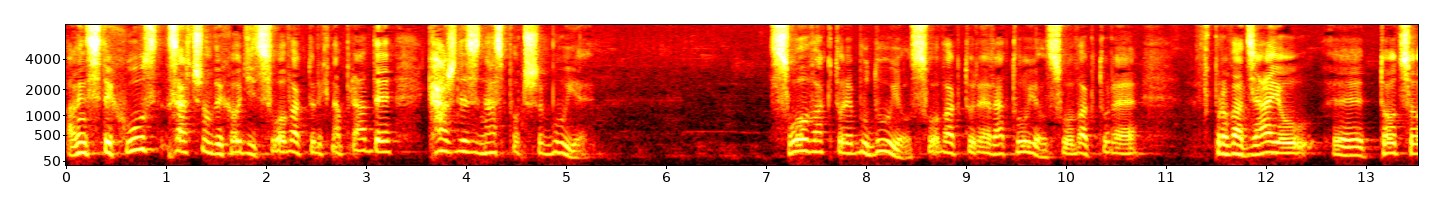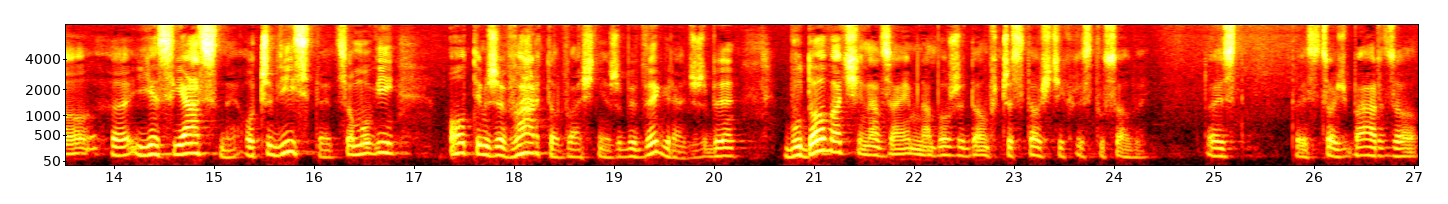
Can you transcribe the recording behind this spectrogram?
A więc z tych ust zaczną wychodzić słowa, których naprawdę każdy z nas potrzebuje. Słowa, które budują, słowa, które ratują, słowa, które wprowadzają y, to, co y, jest jasne, oczywiste, co mówi o tym, że warto właśnie, żeby wygrać, żeby budować się nawzajem na Boży dom w czystości Chrystusowej. To jest, to jest coś bardzo,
